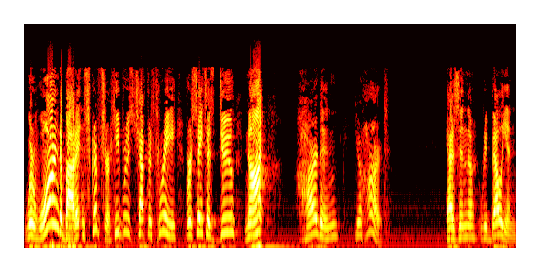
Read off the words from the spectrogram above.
We're warned about it in scripture. Hebrews chapter 3 verse 8 says, do not harden your heart as in the rebellion.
